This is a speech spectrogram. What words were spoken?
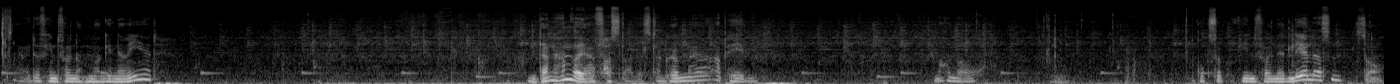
Da wird auf jeden Fall nochmal generiert. Und dann haben wir ja fast alles. Dann können wir ja abheben. Machen wir auch. Rucksack auf jeden Fall nicht leer lassen. So.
